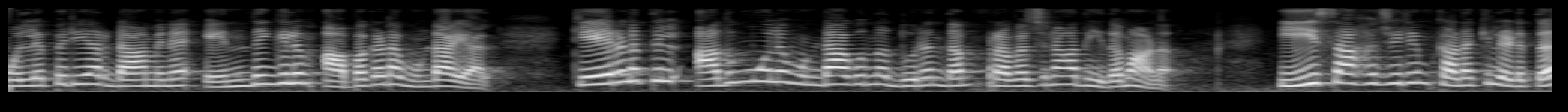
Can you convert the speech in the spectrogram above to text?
മുല്ലപ്പെരിയാർ ഡാമിന് എന്തെങ്കിലും അപകടമുണ്ടായാൽ കേരളത്തിൽ അതുമൂലം ഉണ്ടാകുന്ന ദുരന്തം പ്രവചനാതീതമാണ്. ഈ സാഹചര്യം കണക്കിലെടുത്ത്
